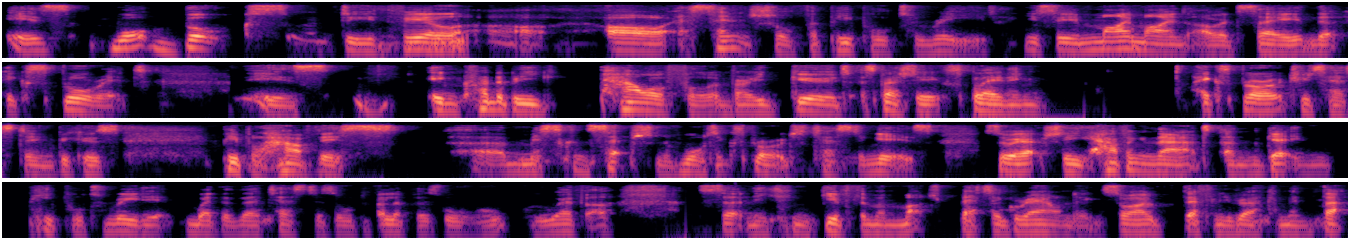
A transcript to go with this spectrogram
is, what books do you feel are, are essential for people to read? You see, in my mind, I would say that Explore It is incredibly powerful and very good, especially explaining exploratory testing, because people have this misconception of what exploratory testing is. So, actually, having that and getting people to read it, whether they're testers or developers or whoever, certainly can give them a much better grounding. So I definitely recommend that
